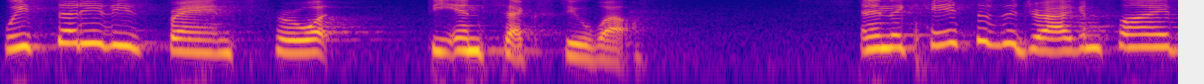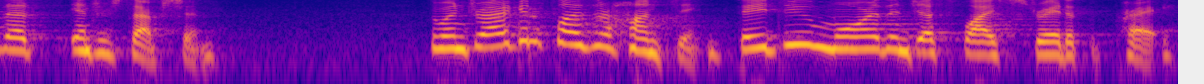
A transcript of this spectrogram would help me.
We study these brains for what the insects do well. And in the case of the dragonfly, that's interception. So when dragonflies are hunting, they do more than just fly straight at the prey.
